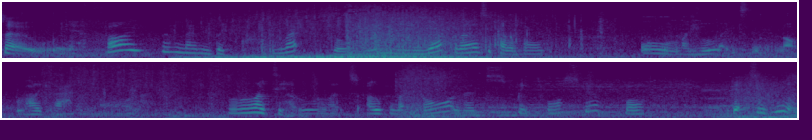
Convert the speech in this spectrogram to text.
So, if I remember correctly, yep, there's the cannonball. Oh, my legs did not like that at all. Righty ho, let's open that door and then speak to Oscar for get some heals.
